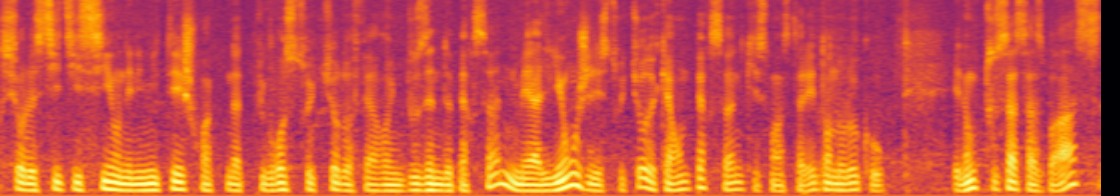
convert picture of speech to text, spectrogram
sur le site ici, on est limité, je crois que notre plus grosse structure doit faire une douzaine de personnes, mais à Lyon, j'ai des structures de 40 personnes qui sont installées dans nos locaux. Et donc tout ça, ça se brasse.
